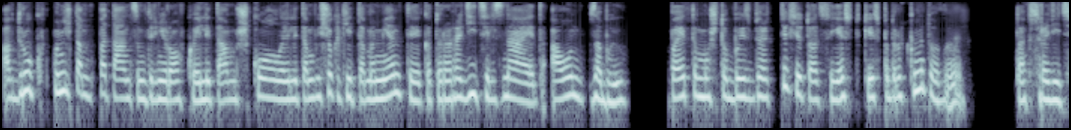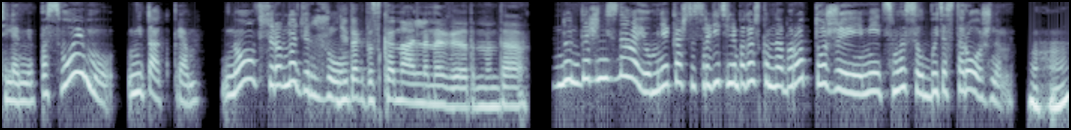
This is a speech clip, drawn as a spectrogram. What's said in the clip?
а вдруг у них там по танцам тренировка, или там школа, или там еще какие-то моменты, которые родитель знает, а он забыл. Поэтому, чтобы избежать этих ситуаций, я все-таки с подростками тоже так с родителями. По-своему, не так прям но все равно держу. Не так досконально, наверное, да. Ну, даже не знаю. Мне кажется, с родителями подростком, наоборот, тоже имеет смысл быть осторожным. Uh-huh.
